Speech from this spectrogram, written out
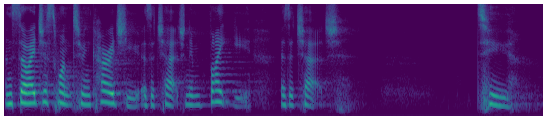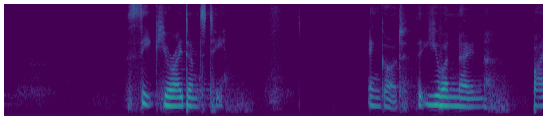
And so I just want to encourage you as a church and invite you as a church to seek your identity in God, that you are known by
